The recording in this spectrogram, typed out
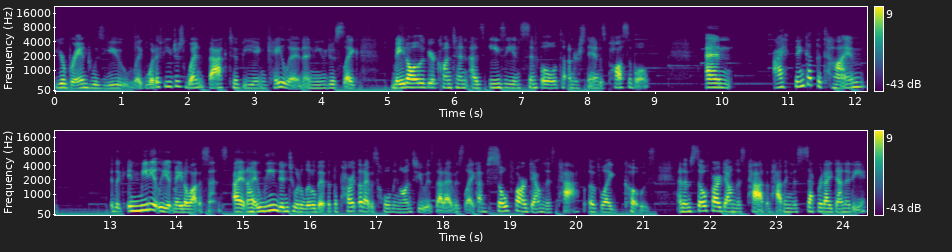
your brand was you? Like, what if you just went back to being Kalyn and you just like made all of your content as easy and simple to understand as possible? And I think at the time, like immediately it made a lot of sense. I, and I leaned into it a little bit, but the part that I was holding on to is that I was like, I'm so far down this path of like Koze, and I'm so far down this path of having this separate identity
